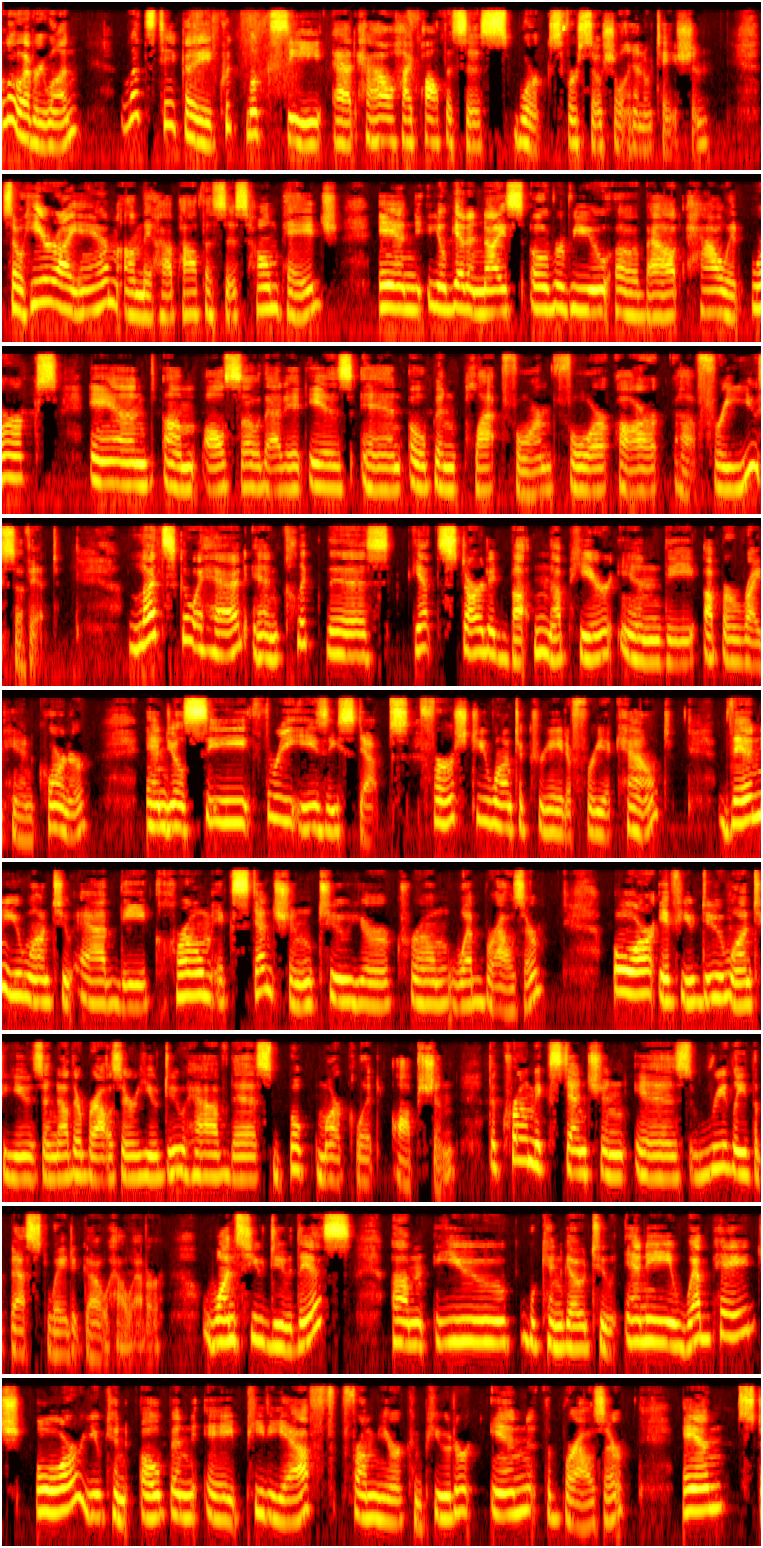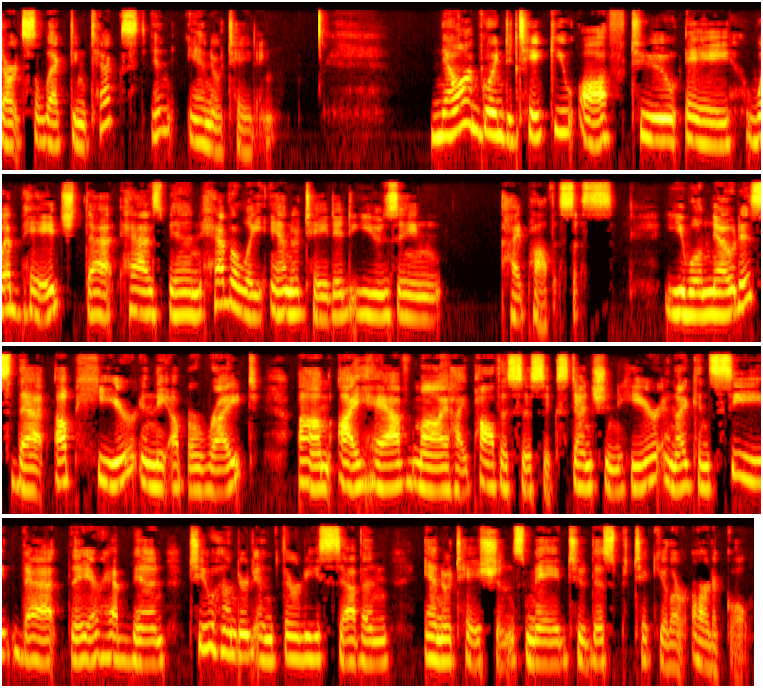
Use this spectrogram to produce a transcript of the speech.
Hello everyone. Let's take a quick look-see at how Hypothesis works for social annotation. So here I am on the Hypothesis homepage and you'll get a nice overview about how it works and um, also that it is an open platform for our uh, free use of it. Let's go ahead and click this Get Started button up here in the upper right hand corner and you'll see three easy steps. First, you want to create a free account. Then you want to add the Chrome extension to your Chrome web browser. Or if you do want to use another browser, you do have this bookmarklet option. The Chrome extension is really the best way to go, however. Once you do this, um, you can go to any web page or you can open a PDF from your computer in the browser and start selecting text and annotating. Now I'm going to take you off to a web page that has been heavily annotated using Hypothesis. You will notice that up here in the upper right, um, I have my hypothesis extension here, and I can see that there have been 237 annotations made to this particular article.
